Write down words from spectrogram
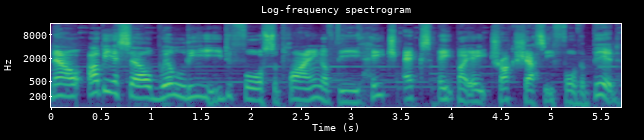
Now, RBSL will lead for supplying of the HX 8x8 truck chassis for the bid.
